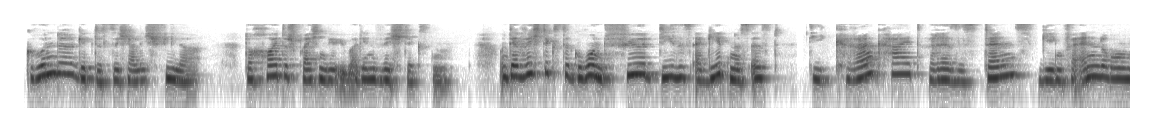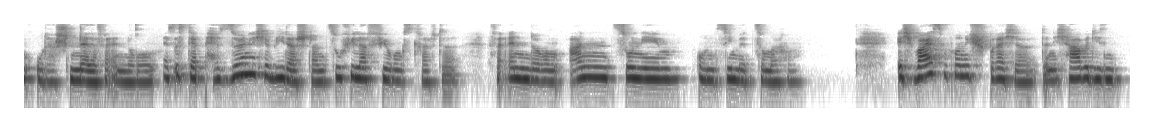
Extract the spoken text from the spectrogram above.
Gründe gibt es sicherlich viele, doch heute sprechen wir über den wichtigsten. Und der wichtigste Grund für dieses Ergebnis ist die Krankheit, Resistenz gegen Veränderung oder schnelle Veränderung. Es ist der persönliche Widerstand zu vieler Führungskräfte, Veränderung anzunehmen und sie mitzumachen. Ich weiß, wovon ich spreche, denn ich habe diesen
